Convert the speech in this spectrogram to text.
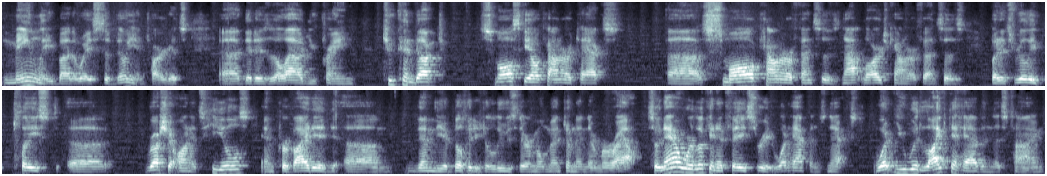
mainly, by the way, civilian targets uh, that has allowed Ukraine to conduct small scale counterattacks, uh, small counteroffensives, not large counteroffensives, but it's really placed uh, Russia on its heels and provided um, them the ability to lose their momentum and their morale. So now we're looking at phase three. What happens next? What you would like to have in this time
